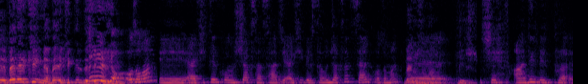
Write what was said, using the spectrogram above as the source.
e, ben erkeğim ya ben erkekleri destekliyorum. o zaman e, erkekleri konuşacaksan sadece erkekleri savunacaksan sen o zaman Ben o e, zaman bir şey adil bir pra-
